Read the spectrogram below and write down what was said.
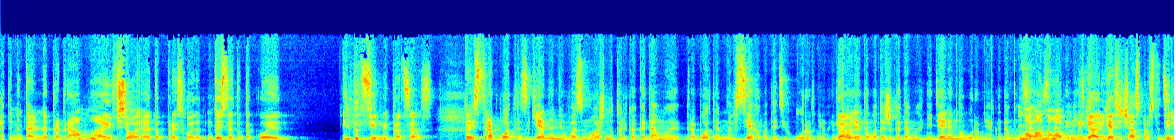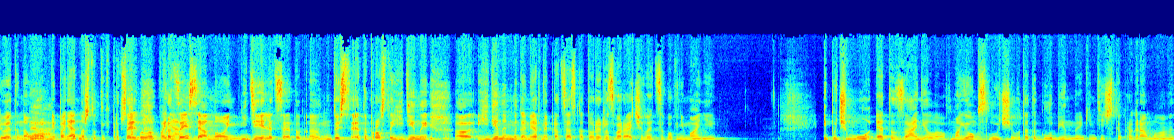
эта ментальная программа, и все это происходит, ну, то есть это такой интенсивный процесс. То есть работа с генами возможно только когда мы работаем на всех вот этих уровнях. Да. И более того, даже когда мы их не делим на уровни, а когда мы Но оно, это видим. Я, я сейчас просто делю это на да. уровне. Понятно, что ты в, процессе, в процессе оно не делится. Это, да. ну, то есть это просто единый, э, единый многомерный процесс, который разворачивается во внимании. И почему это заняло в моем случае, вот эта глубинная генетическая программа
